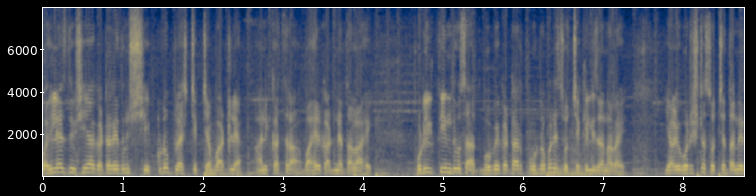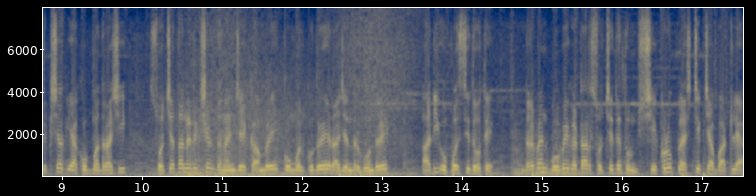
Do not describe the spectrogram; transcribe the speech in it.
पहिल्याच दिवशी या गटारीतून शेकडो प्लॅस्टिकच्या बाटल्या आणि कचरा बाहेर काढण्यात आला आहे. पुढील तीन दिवसात भोबे गटार पूर्णपणे स्वच्छ केली जाणार आहे. यावेळी वरिष्ठ स्वच्छता निरीक्षक याकूब मद्राशी स्वच्छता निरीक्षक धनंजय कांबळे कोमल कुदळे राजेंद्र गोंधळे आदी उपस्थित होते. दरम्यान भोबे गटार स्वच्छतेतून शेकडो प्लॅस्टिकच्या बाटल्या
